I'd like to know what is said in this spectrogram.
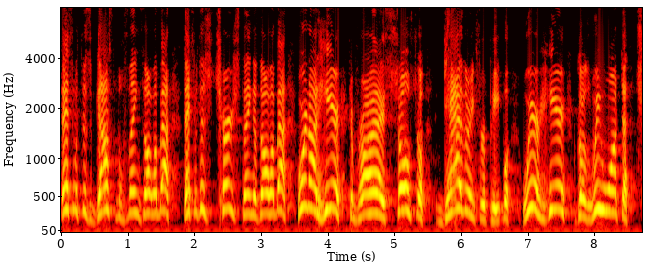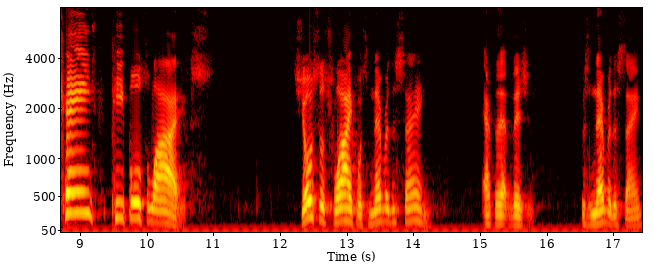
That's what this gospel thing's all about. That's what this church thing is all about. We're not here to provide a social gathering for people. We're here because we want to change people's lives. Joseph's life was never the same after that vision. It was never the same.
